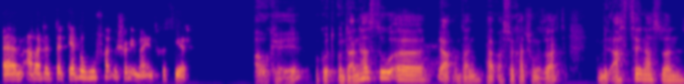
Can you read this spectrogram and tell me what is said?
Ähm, aber der, der Beruf hat mich schon immer interessiert. Okay, gut. Und dann hast du, äh, ja, und dann hast du ja gerade schon gesagt, mit 18 hast du dann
